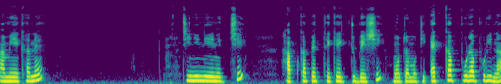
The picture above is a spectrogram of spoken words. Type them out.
আমি এখানে চিনি নিয়ে নিচ্ছি। হাফ কাপের থেকে একটু বেশি, মোটামুটি এক কাপ পুরাপুরি না।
